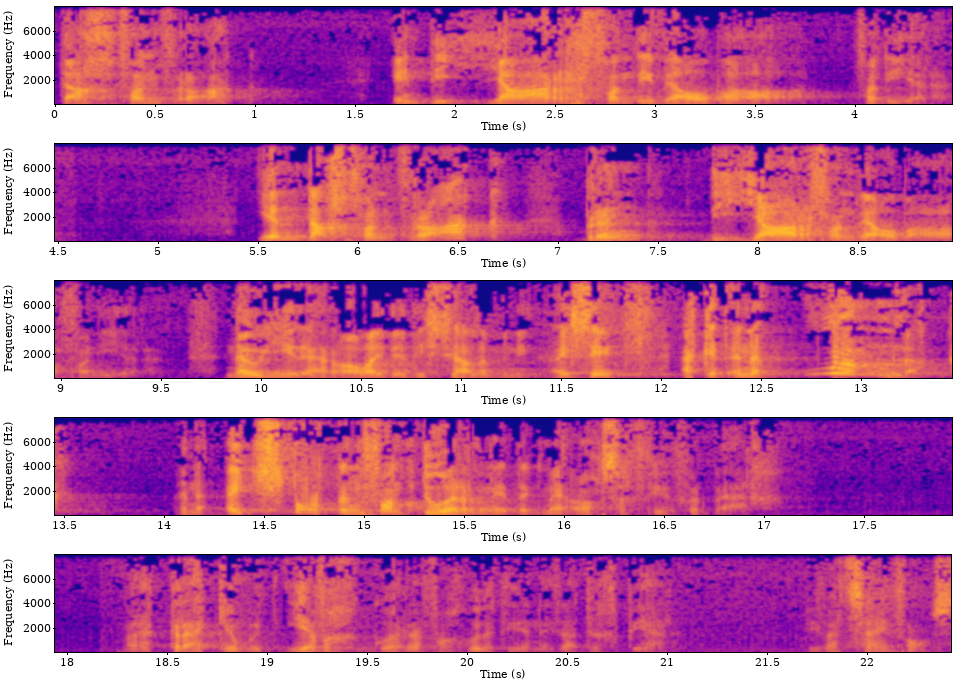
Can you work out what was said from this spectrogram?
dag van wraak, en die jaar van die welbeha van die Heere. Een dag van wraak, bring die jaar van welbeha van die Heere. Nou hier herhaal hy dit die selwe manier. Hy sê, ek het in een oomlik, in een uitstorting van toorn het ek my aangezicht vir jou verberg. Maar ek trek jou met eeuwige koorde van goede teenheid, wat er gebeur. Wie wat sê hy vir ons?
